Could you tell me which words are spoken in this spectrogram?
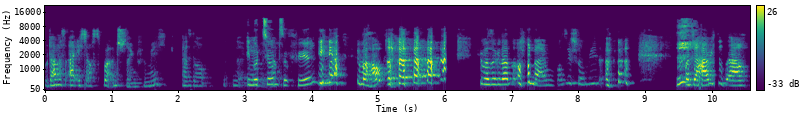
da war es echt auch super anstrengend für mich. Also ne, Emotionen ja. zu fühlen? Ja, überhaupt. ich habe immer so gedacht, oh nein, muss ich schon wieder. Und da habe ich das auch,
